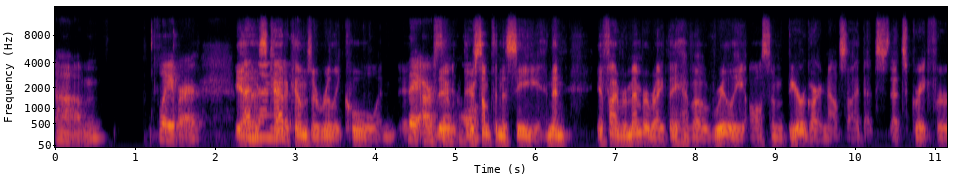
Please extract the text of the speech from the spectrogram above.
um, flavor. Yeah, And those catacombs are really cool, and They are so cool. There's something to see, and then if I remember right, they have a really awesome beer garden outside. That's that's great for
